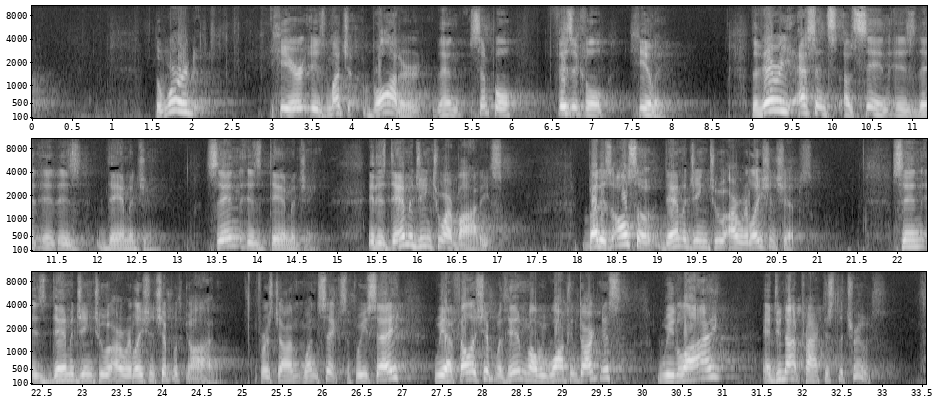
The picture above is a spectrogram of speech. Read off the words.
the word here is much broader than simple physical healing. The very essence of sin is that it is damaging. Sin is damaging. It is damaging to our bodies, but is also damaging to our relationships. Sin is damaging to our relationship with God. 1 John 1 6. If we say we have fellowship with Him while we walk in darkness, we lie and do not practice the truth.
